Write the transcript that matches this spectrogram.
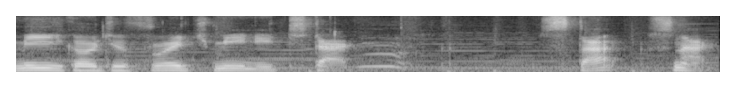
me go to fridge, me need stack. Stack? Snack.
